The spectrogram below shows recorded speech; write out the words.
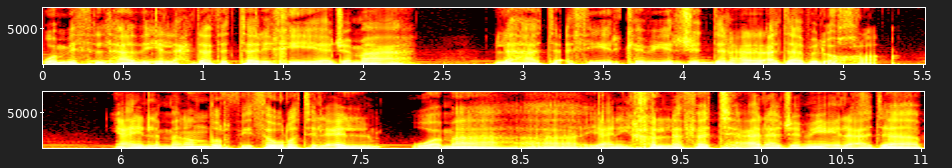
ومثل هذه الأحداث التاريخية يا جماعة لها تأثير كبير جدا على الأداب الأخرى. يعني لما ننظر في ثورة العلم وما آه، يعني خلفته على جميع الآداب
